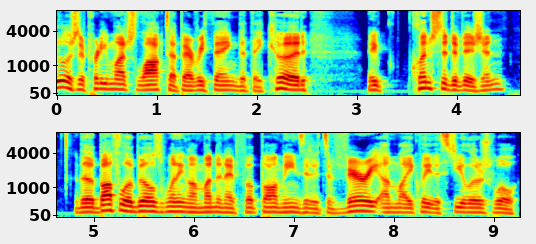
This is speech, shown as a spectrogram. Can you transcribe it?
Steelers have pretty much locked up everything that they could. They've clinched the division. The Buffalo Bills winning on Monday Night Football means that it's very unlikely the Steelers will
